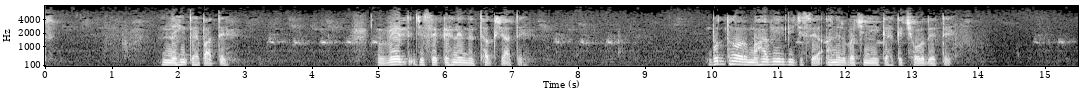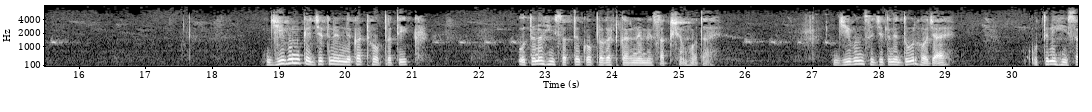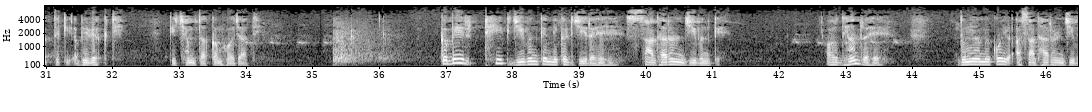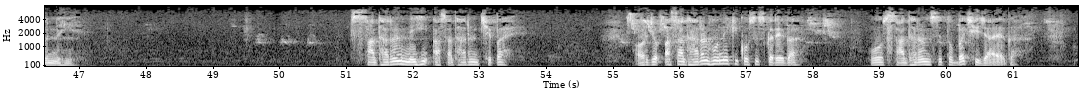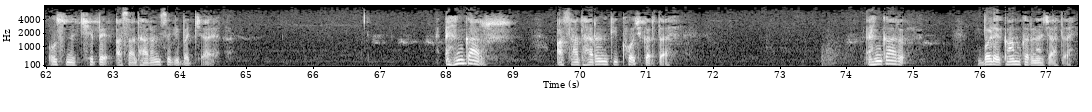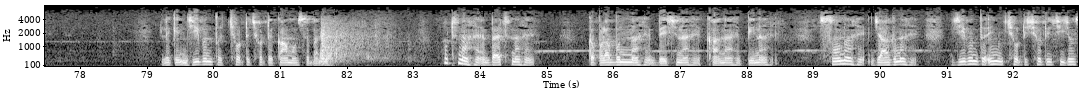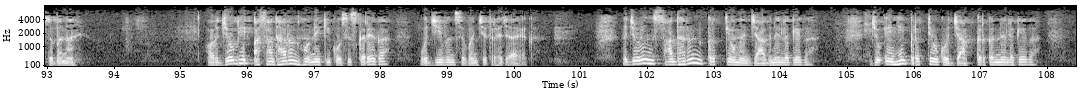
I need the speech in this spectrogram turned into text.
नहीं कह पाते। वेद जिसे कहने में थक जाते हैं। बुद्ध और महावीर भी जिसे अनिर्वचनीय कह के छोड़ देते जीवन के जितने निकट हो प्रतीक, उतना ही सत्य को प्रकट करने में सक्षम होता है। जीवन से जितने दूर हो जाए, उतनी ही सत्य की अभिव्यक्ति की क्षमता कम हो जाती। कबीर ठीक जीवन के निकट जी रहे हैं, साधारण जीवन के। और ध्यान रहे, दुनिया में कोई असाधारण जीवन नहीं है। साधारण में ही असाधारण छिपा है। और जो असाधारण होने की कोशिश करेगा, वो साधारण से तो बच ही जाएगा। उसमें छिपे असाधारण से भी बच जाएगा। अहंकार असाधारण की खोज करता है। अहंकार बड़े काम करना चाहता है, लेकिन जीवन तो छोटे छोटे कामों से बना है। उठना है, बैठना है, कपड़ा बुनना है, बेचना है, खाना है, पीना है, सोना है, जागना है, जीवन तो इन छोटी छोटी चीज़ों से बना है। और जो भी असाधारण होने की कोशिश करेगा, वो जीवन से वंचित रह जाएगा। जो इन साधारण कृत्यों में जागने लगेगा, जो इन्हीं कृत्यों को जाग कर करने लगेगा,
